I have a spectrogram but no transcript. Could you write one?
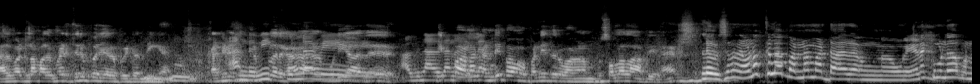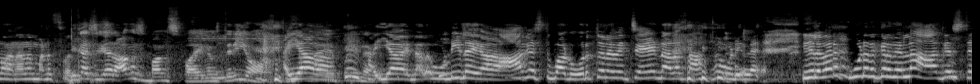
அது மட்டும் இல்லாம அதுக்கு முன்னாடி திருப்பதி வரை போயிட்டு வந்தீங்க. கண்டிப்பா அந்த வீக் அதனால ஃபுல்லாவே தான் கண்டிப்பா அவங்க பண்ணி தருவாங்க நம்ம சொல்லலாம் அப்படின்னு. இல்ல ஒரு சொன்ன உனக்கெல்லாம் பண்ண மாட்டாரு அவங்க அவங்க எனக்கு மட்டும் தான் பண்ணுவாங்க அதனால மனசு. பிகாஸ் யார் ஆகஸ்ட் பான்ஸ் பா எங்களுக்கு தெரியும். எப்படின்னு. ஐயா என்னால முடியலையா? ஆகஸ்ட் பாட் ஒருத்தனை வச்சே என்னால தாங்க முடியல. இதுல வேற கூட இருக்கிறதெல்லாம் ஆகஸ்ட்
